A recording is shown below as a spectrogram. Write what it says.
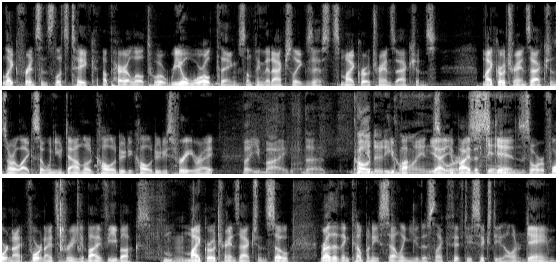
like for instance, let's take a parallel to a real world thing, something that actually exists: microtransactions. Microtransactions are like so when you download Call of Duty, Call of Duty's free, right? But you buy the Call you- of Duty you buy- coins. yeah, you buy the skins. or Fortnite. Fortnite's free. You buy V Bucks, Mm-hmm. microtransactions. So rather than companies selling you this like 50 60 dollar game,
